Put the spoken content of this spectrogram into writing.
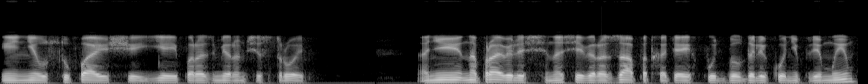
и не уступающей ей по размерам сестрой. Они направились на северо-запад, хотя их путь был далеко не прямым,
